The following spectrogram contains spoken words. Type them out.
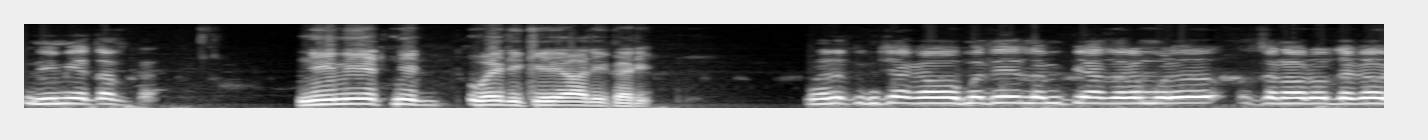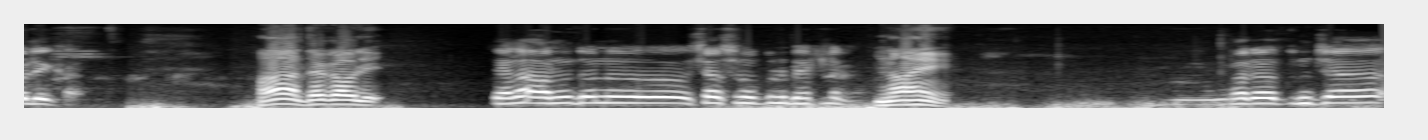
नेहमी येतात का नेहमी येत नाहीत वैद्यकीय अधिकारी बरं तुमच्या गावामध्ये लंपी आजारामुळं जनावर दगावले का? हा दगावले. त्याला अनुदान अ, शासनाकडून भेटलं का? नाही. बरं तुमच्या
